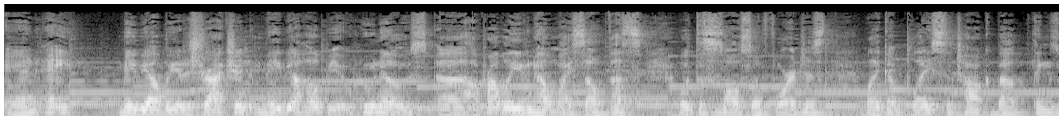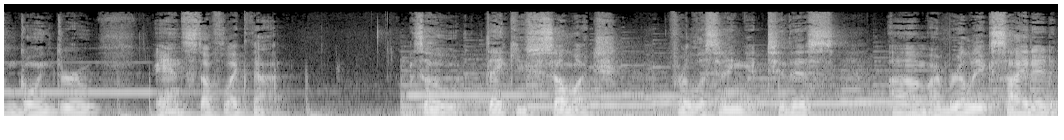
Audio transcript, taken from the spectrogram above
And hey, maybe I'll be a distraction, maybe I'll help you. Who knows? Uh, I'll probably even help myself. That's what this is also for, just like a place to talk about things I'm going through and stuff like that. So, thank you so much for listening to this. Um, I'm really excited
